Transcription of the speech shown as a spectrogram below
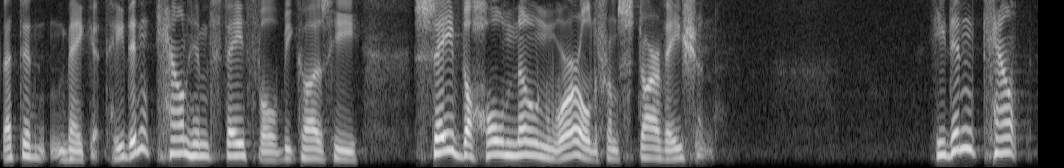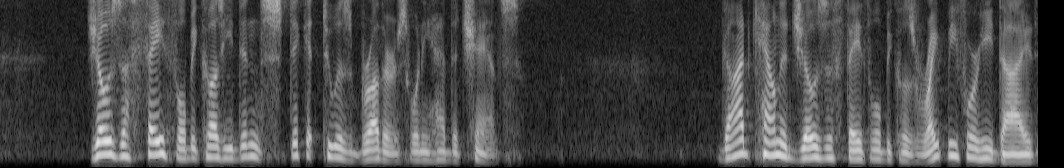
That didn't make it. He didn't count him faithful because he saved the whole known world from starvation. He didn't count Joseph faithful because he didn't stick it to his brothers when he had the chance. God counted Joseph faithful because right before he died,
